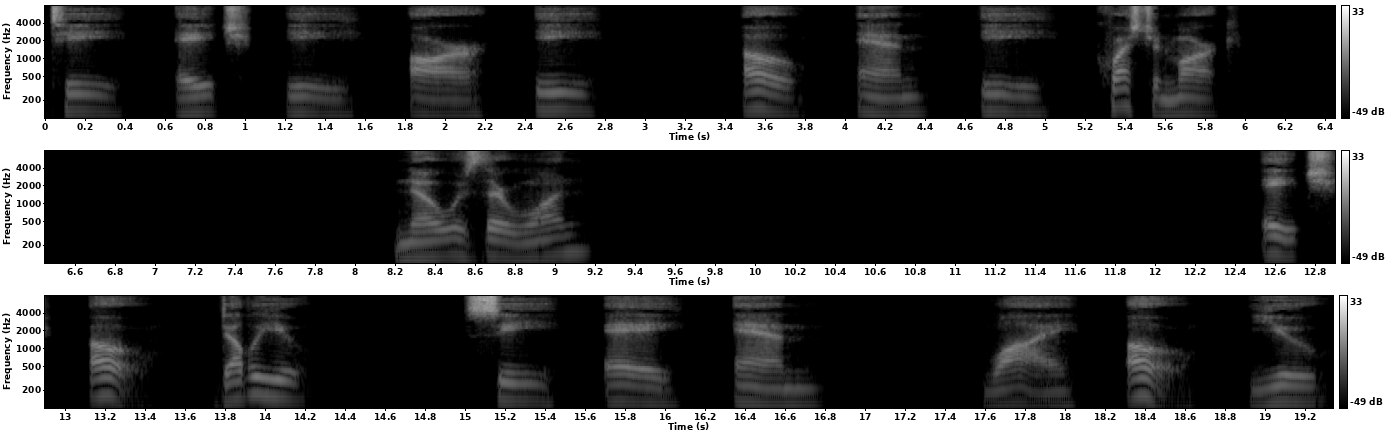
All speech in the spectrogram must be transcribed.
T, H, E, R, E, O, N, E, question mark. No, was there one? H, O, W, C, A, N, Y, O, U,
